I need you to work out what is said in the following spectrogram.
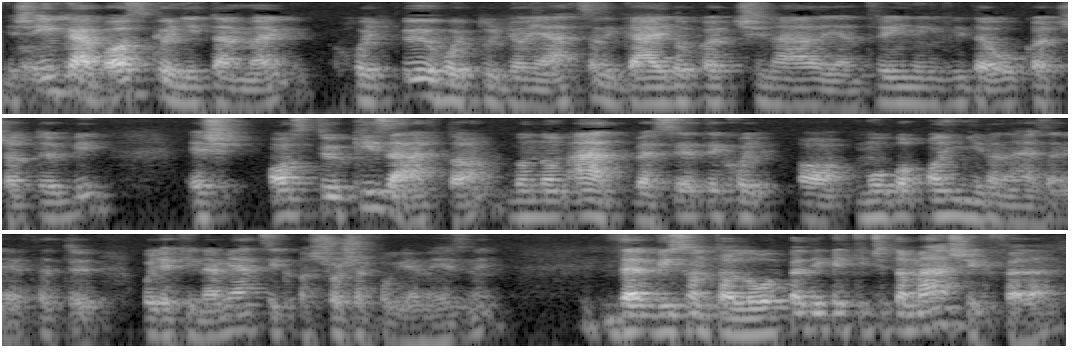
És inkább azt könnyítem meg, hogy ő hogy tudjon játszani, guidokat csinál, ilyen tréning videókat, stb. És azt ő kizárta, gondolom átbeszélték, hogy a MOBA annyira nehezen érthető, hogy aki nem játszik, az sose fogja nézni. De viszont a LoL pedig egy kicsit a másik fele,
